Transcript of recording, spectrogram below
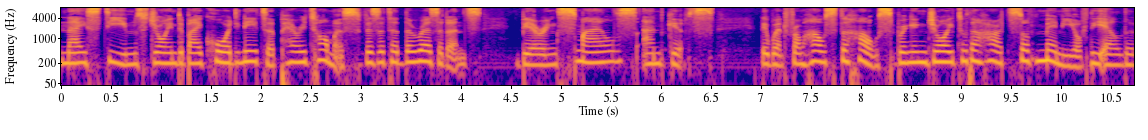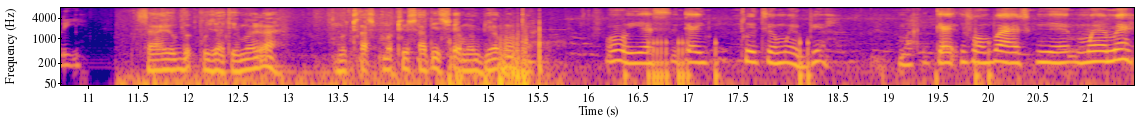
Nice teams, joined by coordinator Perry Thomas, visited the residents, bearing smiles and gifts. They went from house to house, bringing joy to the hearts of many of the elderly. Muito satisfait, muito bien content. Oh yes, kay tuete muy bien. Kay ifon ba ki mweme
